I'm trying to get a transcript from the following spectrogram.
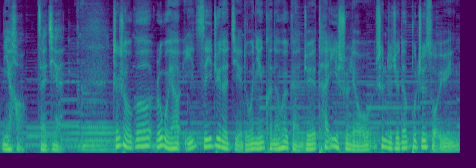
你好，再见。整首歌如果要一字一句的解读，您可能会感觉太意识流，甚至觉得不知所云。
